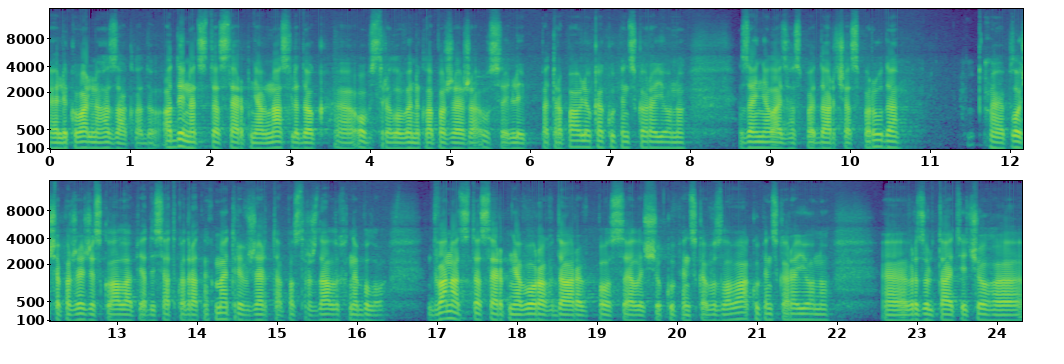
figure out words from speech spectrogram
лікувального закладу. 11 серпня внаслідок е, обстрілу виникла пожежа у селі Петропавлівка Куп'янського району. Зайнялась господарча споруда. Е, Площа пожежі склала 50 квадратних метрів, жертв та постраждалих не було. 12 серпня ворог вдарив по селищу Куп'янська вузлова Куп'янського району, е, в результаті чого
